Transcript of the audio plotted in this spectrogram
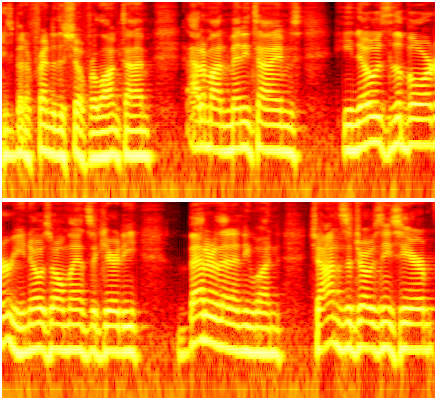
He's been a friend of the show for a long time. Had him on many times. He knows the border. He knows Homeland Security better than anyone. John Zadrozny's here,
